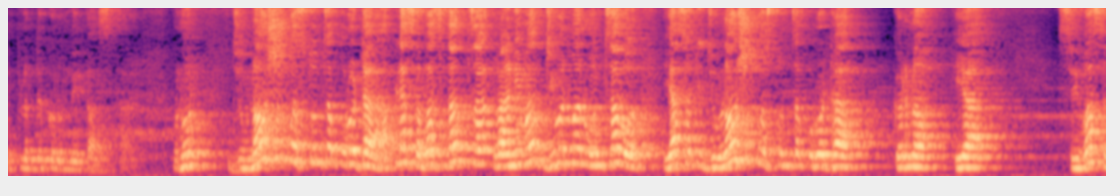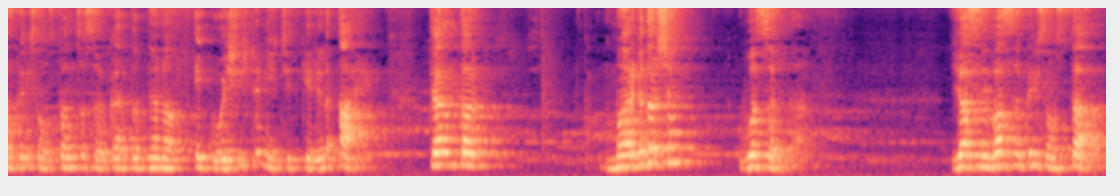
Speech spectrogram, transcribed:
उपलब्ध करून देत असतात. म्हणून जीवनावश्यक वस्तूंचा पुरवठा आपल्या सभासदांचा राहणीमान जीवनमान उंचावं यासाठी जीवनावश्यक वस्तूंचा पुरवठा करणं या सेवा सहकारी संस्थांचं सहकार तज्ज्ञानं एक वैशिष्ट्य निश्चित केलेलं आहे. त्यानंतर मार्गदर्शन व सल्ला. या सेवा सहकारी संस्था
